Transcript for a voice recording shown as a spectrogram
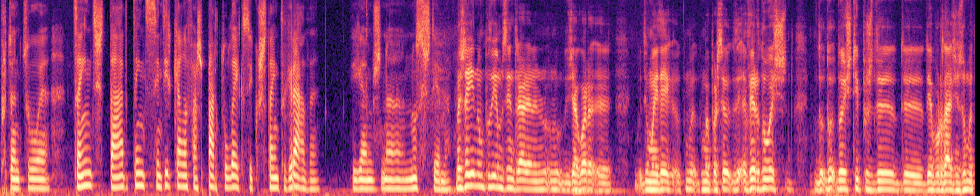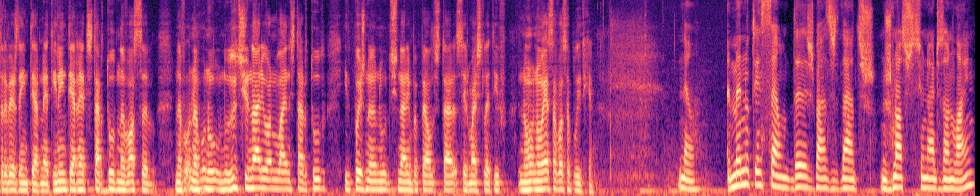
Portanto, uh, tem de estar, tem de sentir que ela faz parte do léxico, está integrada digamos, na, no sistema. Mas aí não podíamos entrar, já agora, eh, de uma ideia que me, apareceu, de haver duas, dois tipos de, de, de, abordagens, uma através da internet, e na internet estar tudo na vossa, na, no, no, dicionário online estar tudo, e depois no, no, dicionário em papel estar, ser mais seletivo. Não, não é essa a vossa política? Não. A manutenção das bases de dados nos nossos dicionários online,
